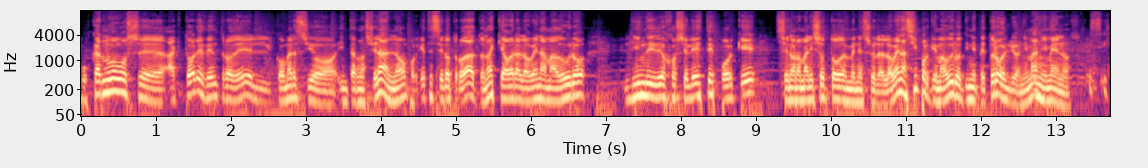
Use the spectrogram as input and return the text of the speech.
buscar nuevos eh, actores dentro del comercio internacional, ¿no? Porque este es el otro dato, no es que ahora lo ven a Maduro lindo y de ojos celestes porque se normalizó todo en Venezuela. Lo ven así porque Maduro tiene petróleo, ni más ni menos. Sí,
